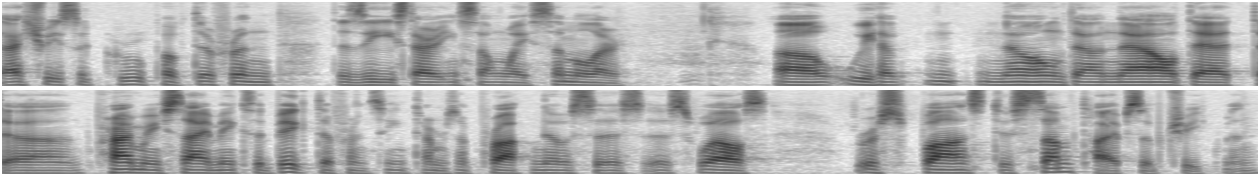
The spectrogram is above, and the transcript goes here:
actually it's a group of different diseases that are in some way similar. Uh, we have known now that uh, primary site makes a big difference in terms of prognosis as well as response to some types of treatment.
